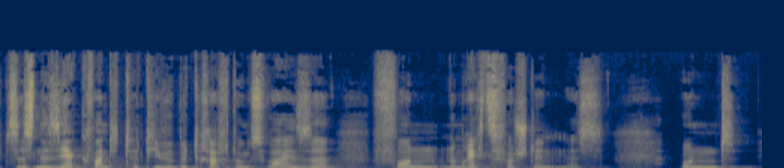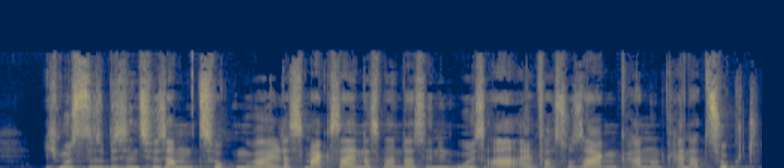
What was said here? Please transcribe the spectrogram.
Das ist eine sehr quantitative Betrachtungsweise von einem Rechtsverständnis. Und ich musste so ein bisschen zusammenzucken, weil das mag sein, dass man das in den USA einfach so sagen kann und keiner zuckt.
